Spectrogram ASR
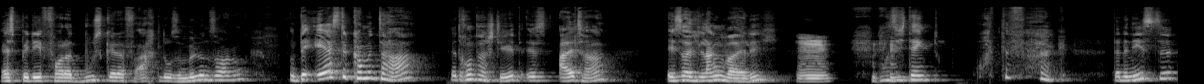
SPD fordert Bußgelder für achtlose Müllentsorgung. Und der erste Kommentar, der drunter steht, ist, Alter, ist euch langweilig? Mhm. Und sich denkt, what the fuck? Dann der nächste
